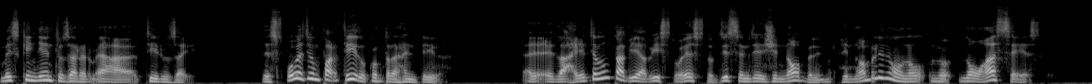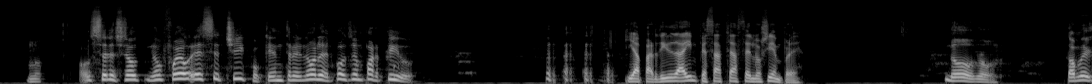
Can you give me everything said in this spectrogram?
mis 500 ar- ah, tiros ahí después de un partido contra Argentina. Eh, la gente nunca había visto esto. Dicen de Ginóbili. Ginóbili no, no, no, no hace esto. No. No- no fue ese chico que entrenó después de un partido. Y a partir de ahí empezaste a hacerlo siempre. No, no. También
